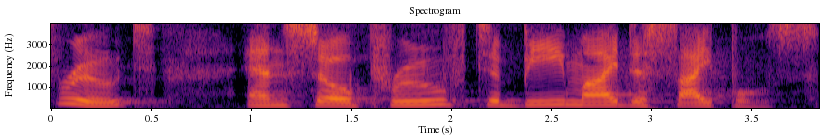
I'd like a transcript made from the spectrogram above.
fruit, and so prove to be my disciples.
